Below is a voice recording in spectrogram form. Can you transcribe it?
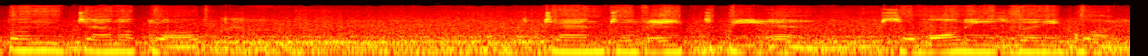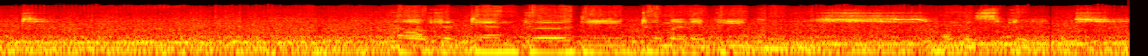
open 10 o'clock, 10 to 8 p.m. So morning is very quiet. After 10.30, too many people on the street.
